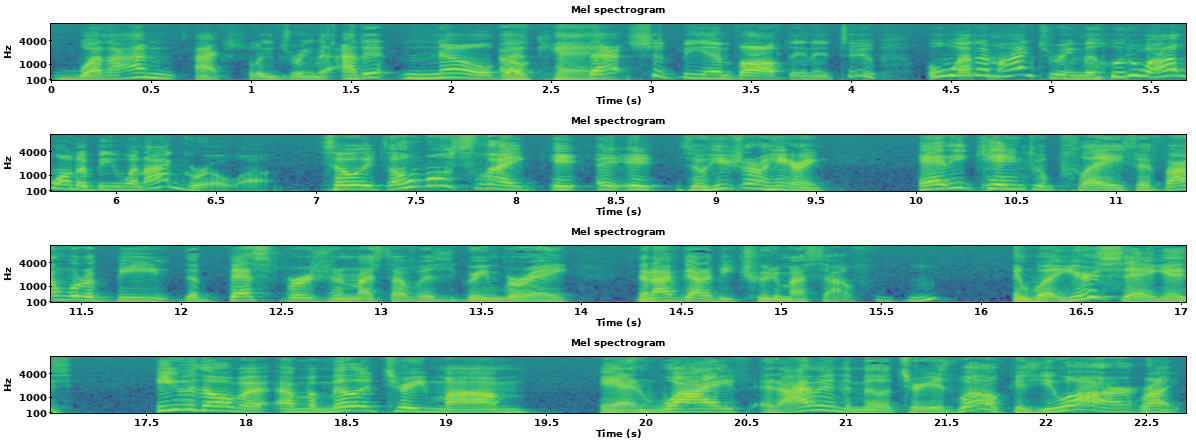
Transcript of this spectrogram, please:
what I'm actually dreaming. I didn't know that Okay. that should be involved in it too. But what am I dreaming? Who do I want to be when I grow up? So it's almost like it, it, it. So here's what I'm hearing: Eddie came to a place. If I want to be the best version of myself as a Green Beret, then I've got to be true to myself. Mm-hmm. And what you're saying is, even though I'm a, I'm a military mom and wife, and I'm in the military as well, because you are Right.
